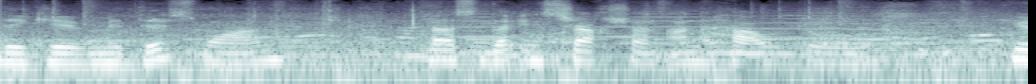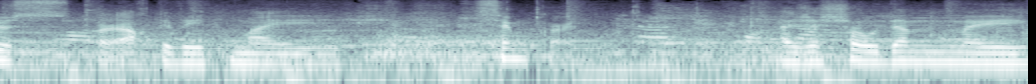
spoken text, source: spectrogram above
they gave me this one plus the instruction on how to use or activate my SIM card. I just showed them my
